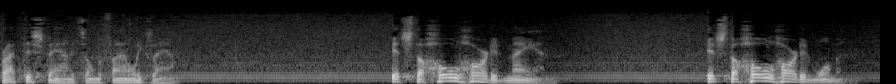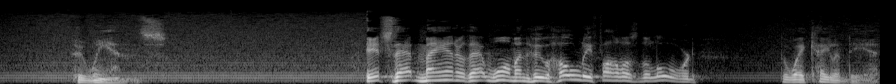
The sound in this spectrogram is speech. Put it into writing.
write this down. It's on the final exam. It's the wholehearted man. It's the wholehearted woman who wins. It's that man or that woman who wholly follows the Lord the way Caleb did.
